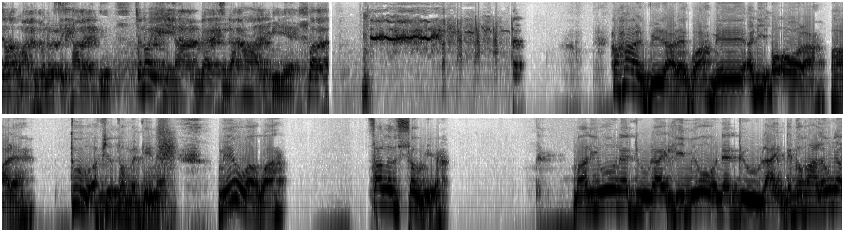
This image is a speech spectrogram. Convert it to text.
ကျွန်တော်ကမှသူဘယ်လိုစိတ်ထားလဲမသိဘူးကျွန်တော်ရဲ့အင်နာဘူတိုင်းဆိုတာဟာဟာပြီးတယ်ဘာဟာဟာပေးရတယ်ကွာမင်းအဲ့ဒီအော်အော်လားဘာလဲသူ့ကိုအဖြစ်တော့မတင်နဲ့မင်းဟိုကကွာစောက်လို့ရှုပ်နေတာ မာလီယိုနဲ့တူလိုက်လီမျိုးနဲ့တူလိုက်တကဘာလုံးနဲ့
